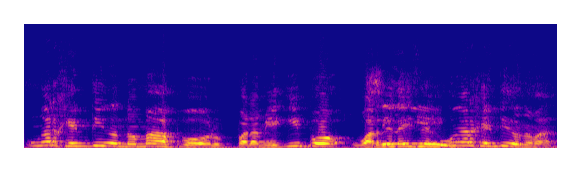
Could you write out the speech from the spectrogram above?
un argentino nomás por, para mi equipo, Guardiola Sí. dice, un argentino nomás.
